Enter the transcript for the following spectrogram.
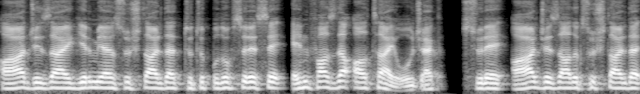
Ağır cezaya girmeyen suçlarda tutukluluk süresi en fazla 6 ay olacak. Süre ağır cezalık suçlarda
